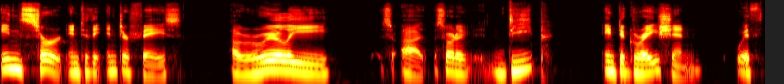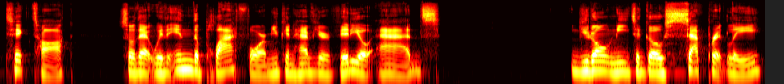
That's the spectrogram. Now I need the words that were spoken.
insert into the interface a really uh, sort of deep integration with TikTok so that within the platform you can have your video ads. You don't need to go separately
